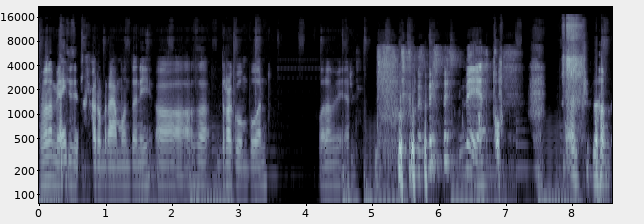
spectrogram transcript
Valamiért izét akarom rámondani, az a Dragonborn. Valamiért. Mi- mi- Miért? Nem tudom.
